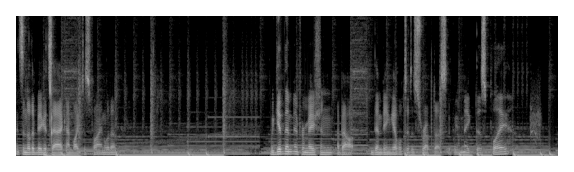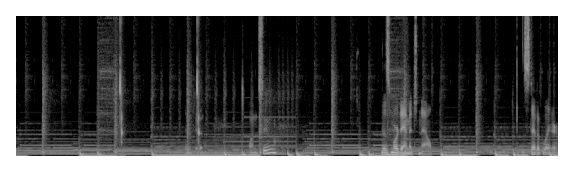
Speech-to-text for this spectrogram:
It's another big attack. I'm like just fine with it. We give them information about them being able to disrupt us if we make this play. One, two. This is more damage now. Instead of later.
